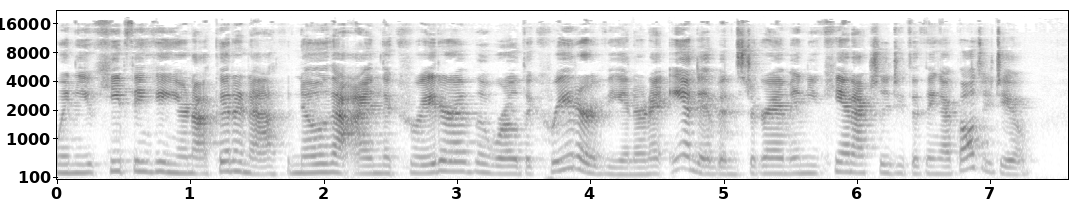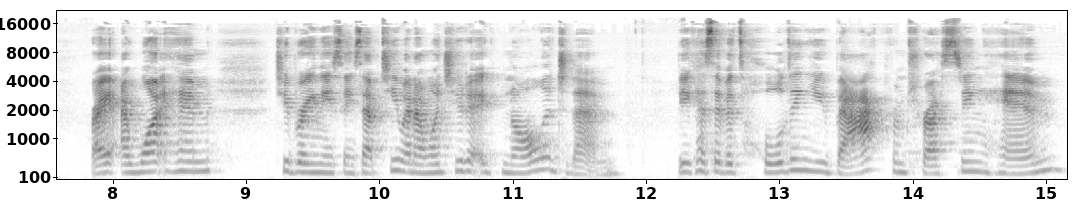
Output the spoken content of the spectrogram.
when you keep thinking you're not good enough, know that I'm the creator of the world, the creator of the internet and of Instagram, and you can't actually do the thing I called you to, right? I want him to bring these things up to you and I want you to acknowledge them because if it's holding you back from trusting him,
